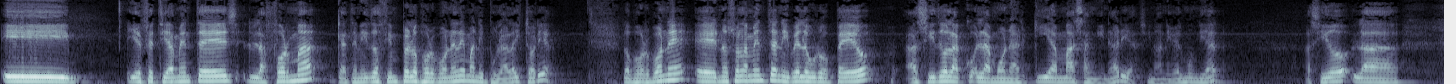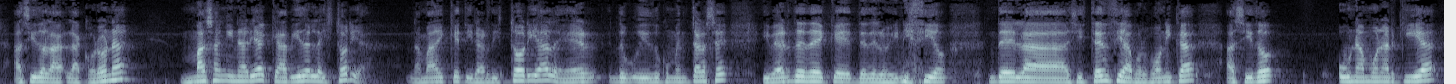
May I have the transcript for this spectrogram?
y, y efectivamente es la forma que ha tenido siempre los Borbones de manipular la historia. Los Borbones, eh, no solamente a nivel europeo, ha sido la, la, monarquía más sanguinaria, sino a nivel mundial. Ha sido la, ha sido la, la corona más sanguinaria que ha habido en la historia. Nada más hay que tirar de historia, leer y documentarse y ver desde que desde los inicios de la existencia borbónica ha sido una monarquía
